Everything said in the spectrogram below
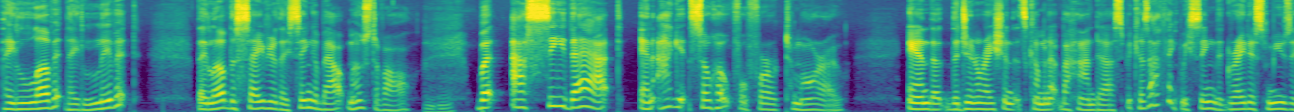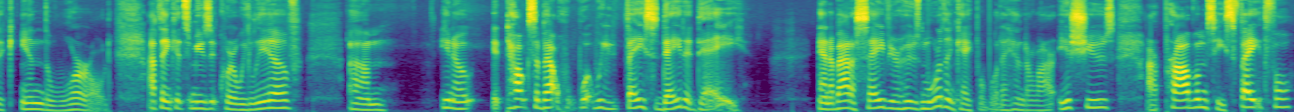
they love it. They live it. They love the Savior they sing about most of all. But I see that and I get so hopeful for tomorrow and the, the generation that's coming up behind us because I think we sing the greatest music in the world. I think it's music where we live. Um, you know, it talks about what we face day to day and about a Savior who's more than capable to handle our issues, our problems. He's faithful,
